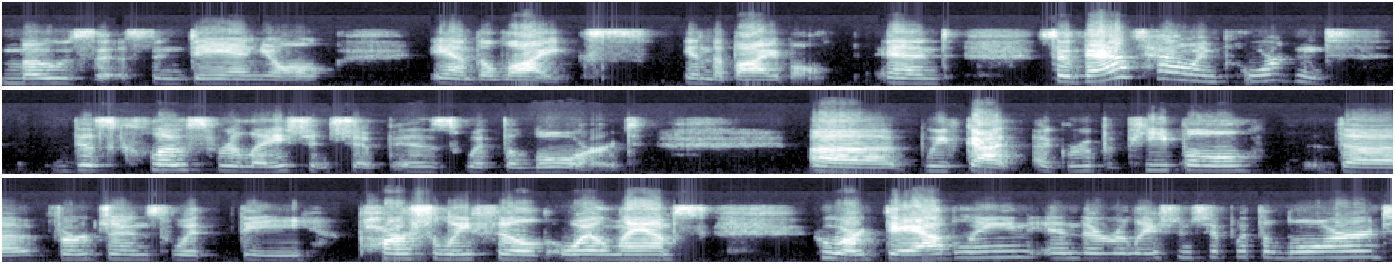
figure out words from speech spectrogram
Moses and Daniel and the likes in the Bible. And so that's how important this close relationship is with the Lord. Uh, we've got a group of people, the virgins with the partially filled oil lamps, who are dabbling in their relationship with the Lord.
